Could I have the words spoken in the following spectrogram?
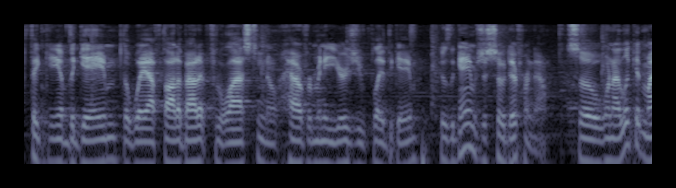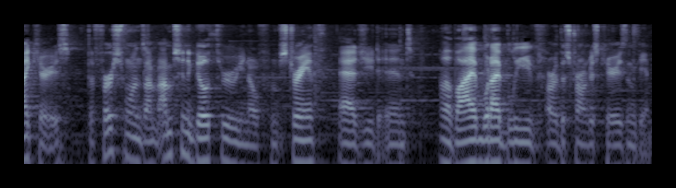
thinking of the game the way I've thought about it for the last, you know, however many years you've played the game, because the game is just so different now. So when I look at my carries, the first ones, I'm, I'm just going to go through, you know, from strength, agi to int, of I, what I believe are the strongest carries in the game.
